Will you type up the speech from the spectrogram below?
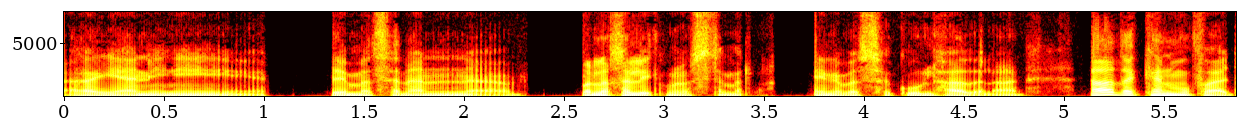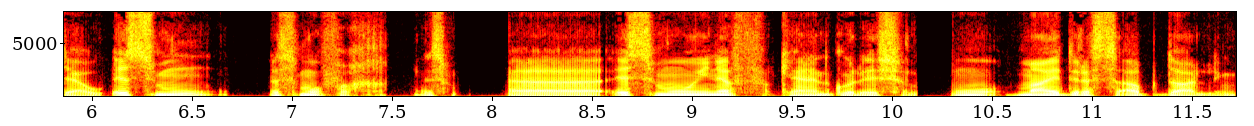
آه، يعني زي مثلا آه، ولا خليك من مستمره يعني بس أقول هذا الآن. هذا كان مفاجأة واسمه اسمه فخ اسمه آه اسمه ينفك يعني تقول إيش؟ مو ما يدرس أب دارلينج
